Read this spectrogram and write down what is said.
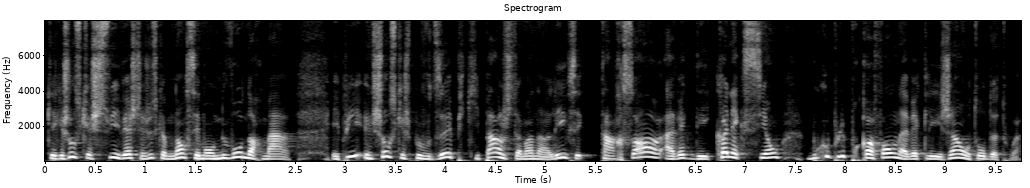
quelque chose que je suivais. J'étais juste comme non, c'est mon nouveau normal. Et puis, une chose que je peux vous dire, puis qui parle justement dans le livre, c'est que tu en ressors avec des connexions beaucoup plus profondes avec les gens autour de toi.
